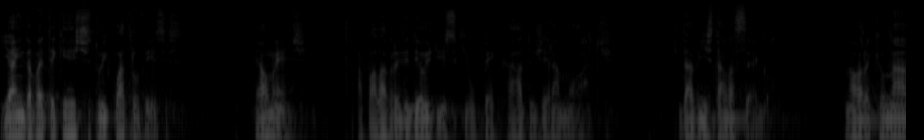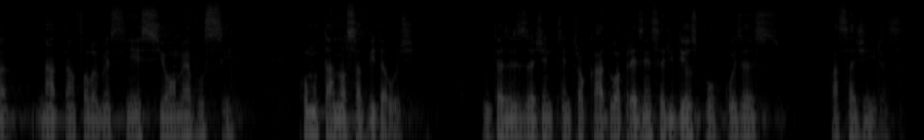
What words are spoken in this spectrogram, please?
E ainda vai ter que restituir quatro vezes. Realmente. A palavra de Deus diz que o pecado gera morte. Davi estava cego. Na hora que o Natan falou assim: Esse homem é você. Como está a nossa vida hoje? Muitas vezes a gente tem trocado a presença de Deus por coisas passageiras.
